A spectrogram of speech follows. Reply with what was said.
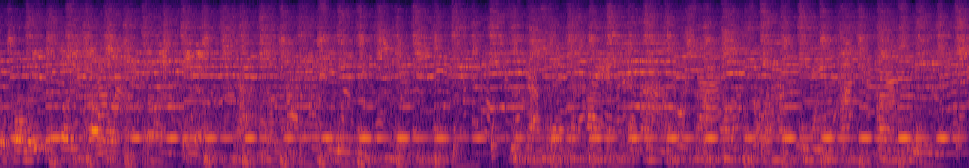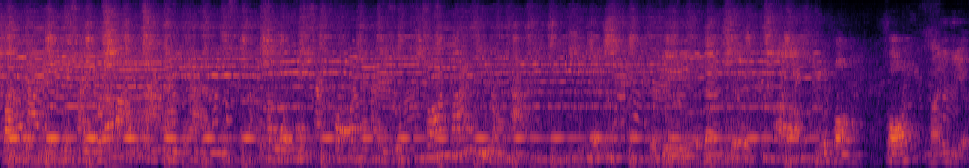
กับโควิดแล้วตก็ที่เขาสร้างเนี่ยก็คือ dancer อ่าคือฟองฟ้อนไม้เหี่ยว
